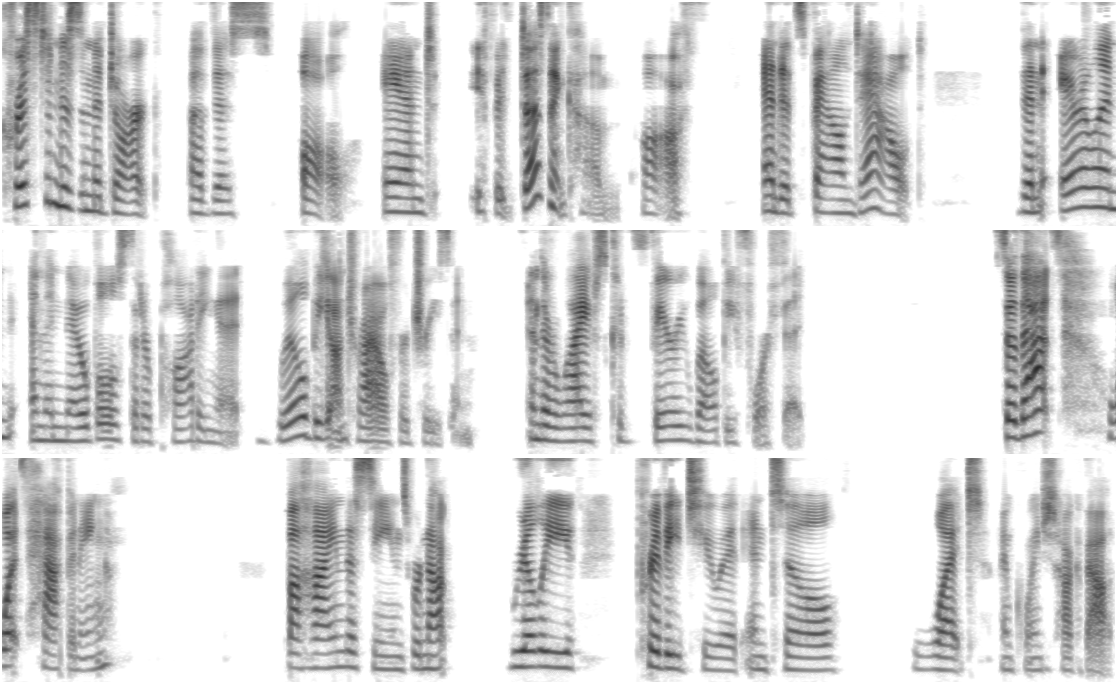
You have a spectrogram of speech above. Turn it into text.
Kristin is in the dark of this all. And if it doesn't come off and it's found out, then Erlend and the nobles that are plotting it will be on trial for treason, and their lives could very well be forfeit. So that's what's happening behind the scenes. We're not really privy to it until what I'm going to talk about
